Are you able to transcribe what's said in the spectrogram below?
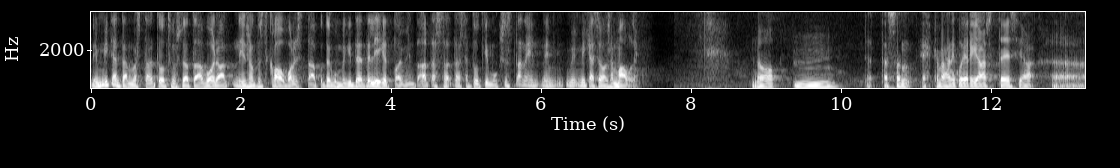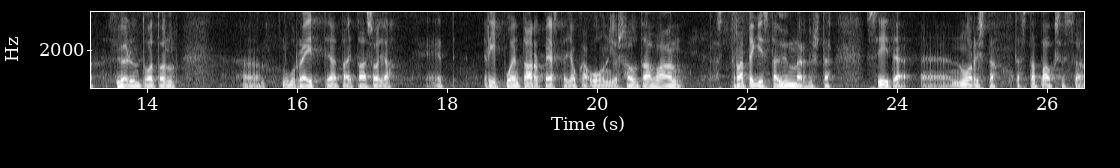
niin miten tämmöistä tutkimusdataa voidaan niin sanotusti kaupallistaa, kun te kumminkin teette liiketoimintaa tässä, tästä tutkimuksesta, niin, niin mikä se on se malli? No, mm, t- tässä on ehkä vähän niin kuin eri asteisia äh, hyödyntuoton niin reittejä tai tasoja et riippuen tarpeesta, joka on, jos halutaan vain strategista ymmärrystä siitä nuorista tässä tapauksessa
